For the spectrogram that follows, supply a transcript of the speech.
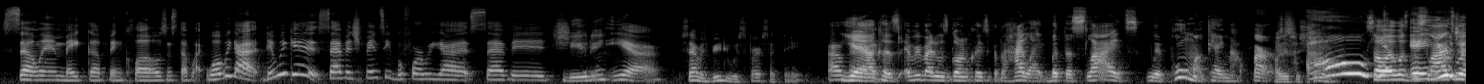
selling makeup and clothes and stuff like. Well, we got did we get Savage Fenty before we got Savage Beauty? Yeah, Savage Beauty was first, I think. Okay. Yeah, because everybody was going crazy for the highlight, but the slides with Puma came out first. Oh, this is true. Oh, So yeah. it was the and slides you with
